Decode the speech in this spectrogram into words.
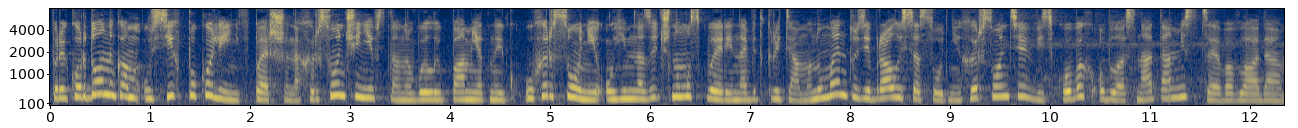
Прикордонникам усіх поколінь вперше на Херсонщині встановили пам'ятник. У Херсоні у гімназичному сквері на відкриття монументу зібралися сотні херсонців, військових, обласна та місцева влада.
